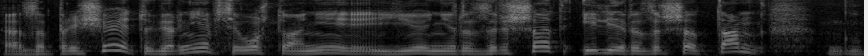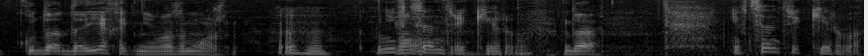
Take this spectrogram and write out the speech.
э, запрещают, то вернее всего, что они ее не разрешат или разрешат там, куда доехать невозможно. Угу. Не ну, в центре Кирова. Да не в центре Кирова.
